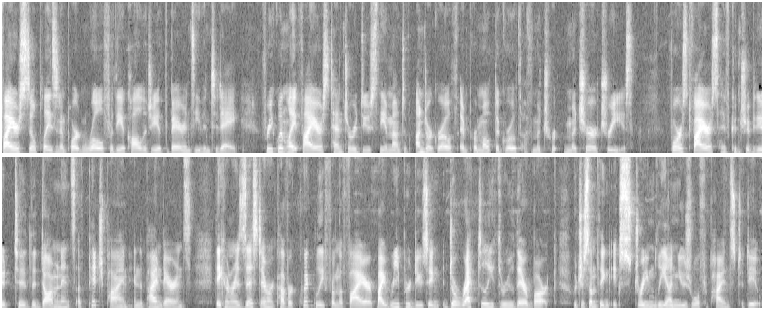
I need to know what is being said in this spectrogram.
Fire still plays an important role for the ecology of the barrens even today. Frequent light fires tend to reduce the amount of undergrowth and promote the growth of mature, mature trees. Forest fires have contributed to the dominance of pitch pine in the pine barrens. They can resist and recover quickly from the fire by reproducing directly through their bark, which is something extremely unusual for pines to do.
